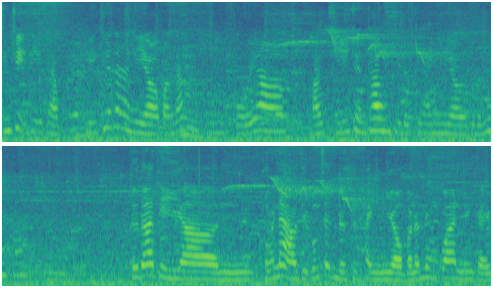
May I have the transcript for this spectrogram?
chính trị thì học lý thuyết rất là nhiều, còn các Ừ. khối ờ, báo chí truyền thông thì được thực hành nhiều, có đúng không? không? thực ra thì ờ, khối nào thì cũng sẽ được thực hành nhiều và nó liên quan đến cái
